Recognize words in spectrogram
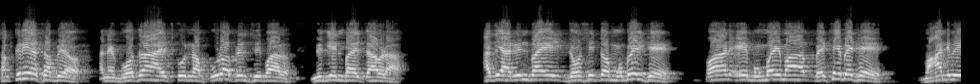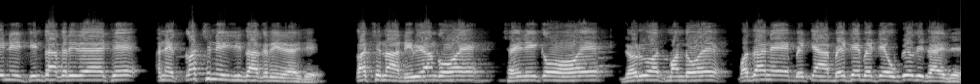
સક્રિય સભ્ય અને ગોધરા હાઈસ્કૂલના પૂર્વ પ્રિન્સિપાલ નીતિનભાઈ ચાવડા. આજે અરવિંદભાઈ જોશી તો મુંબઈ છે, પણ એ મુંબઈમાં બેઠે બેઠે માંડવીની ચિંતા કરી રહ્યા છે અને કચ્છની ચિંતા કરી રહ્યા છે. કચ્છના દિવ્યાંગો હોય, સૈનિકો હોય જરૂરતમંદ હોય, બધાને ત્યાં બેઠે બેઠે ઉપયોગી થાય છે.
